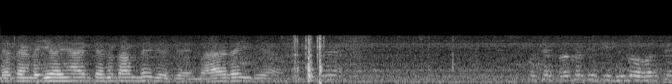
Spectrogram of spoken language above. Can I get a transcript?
બે ત્રણ ભાઈઓ અહીંયા તેનું કામ થઈ જશે બહાર રહી ગયા. પ્રકૃતિ જુદો વર્તે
